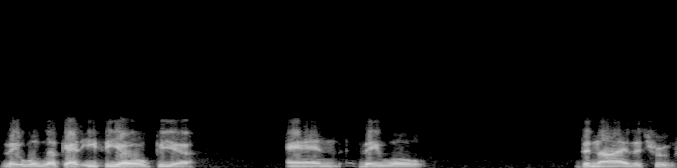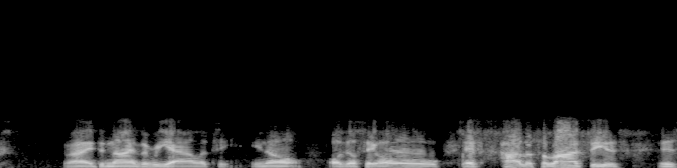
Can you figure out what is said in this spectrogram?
they will look at Ethiopia and they will deny the truth, right? Deny the reality, you know? Or they'll say, oh, if Haile Selassie is, is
